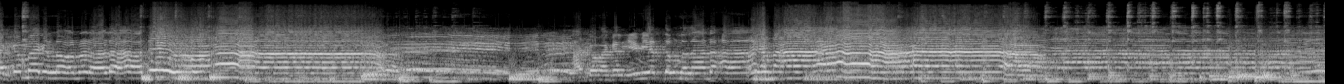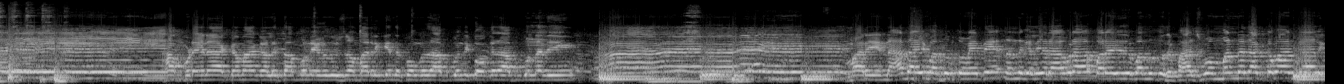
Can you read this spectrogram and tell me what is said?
అక్క కల్లో ఉన్నాడా దేవుడు. అక్క ఏమి ఎత్త ఉన్నదాట అప్పుడైనా అక్క మక్కలు తమ్ముని ఎగ చూసిన మర్రి కింద కొంగ దాపుకుంది కొంగ దాపుకున్నది. మరి నా దాయి బంధుత్వం అయితే నన్ను కలిగి రావురా పరజ బంధుత్వం పాచిపోమ్మన్నది అక్క మాట్లాడి.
